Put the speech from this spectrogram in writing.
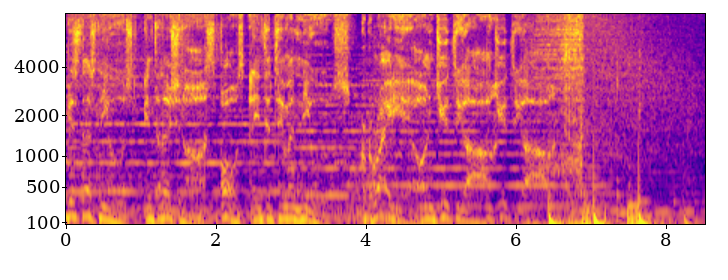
business news, international, sports, and entertainment news. Right here on GTR. GTR.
